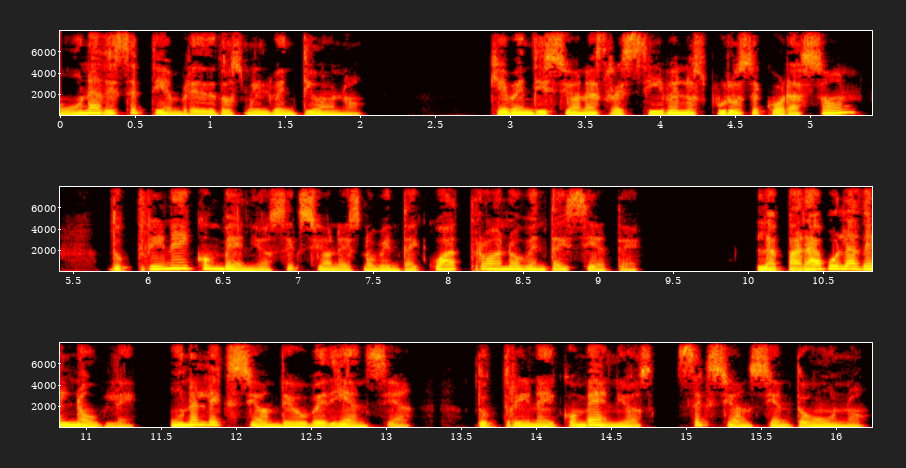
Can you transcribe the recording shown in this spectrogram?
Una de septiembre de 2021. ¿Qué bendiciones reciben los puros de corazón? Doctrina y Convenios, secciones 94 a 97. La parábola del noble, una lección de obediencia. Doctrina y Convenios, sección 101.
